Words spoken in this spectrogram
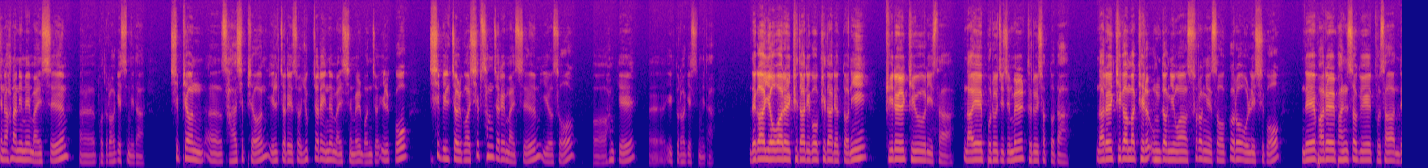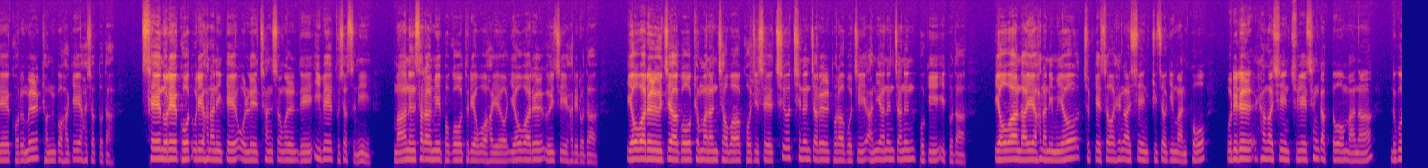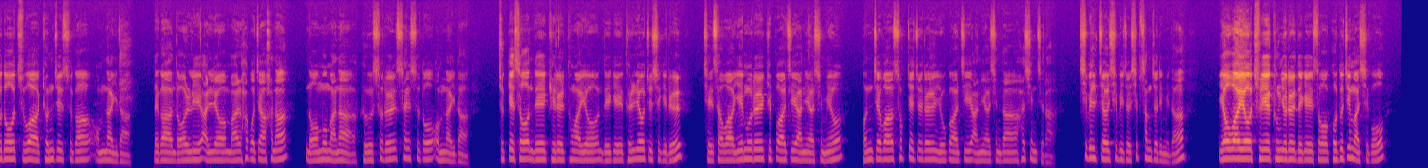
주시는 하나님의 말씀 어, 보도록 하겠습니다. 시편 어, 40편 1절에서 6절에 있는 말씀을 먼저 읽고 11절과 13절의 말씀 이어서 어, 함께 어, 읽도록 하겠습니다. 내가 여호와를 기다리고 기다렸더니 귀를 기울이사 나의 부르짖음을 들으셨도다. 나를 기가 막힐 웅덩이와 수렁에서 끌어올리시고 내 발을 반석 위에 두사 내 걸음을 견고하게 하셨도다. 새 노래 곧 우리 하나님께 올릴 찬송을 내 입에 두셨으니 많은 사람이 보고 두려워하여 여호와를 의지하리로다. 여호와를 의지하고 교만한 자와 거짓에 치우치는 자를 돌아보지 아니하는 자는 복이 있도다. 여호와 나의 하나님이여 주께서 행하신 기적이 많고 우리를 향하신 주의 생각도 많아 누구도 주와 견질 수가 없나이다. 내가 널리 알려 말하고자 하나 너무 많아 그 수를 셀 수도 없나이다. 주께서 내 귀를 통하여 내게 들려주시기를 제사와 예물을 기뻐하지 아니하시며 번제와 속죄제를 요구하지 아니하신다 하신지라. 11절, 12절, 13절입니다. 여호와여 주의 긍휼을 내게서 거두지 마시고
